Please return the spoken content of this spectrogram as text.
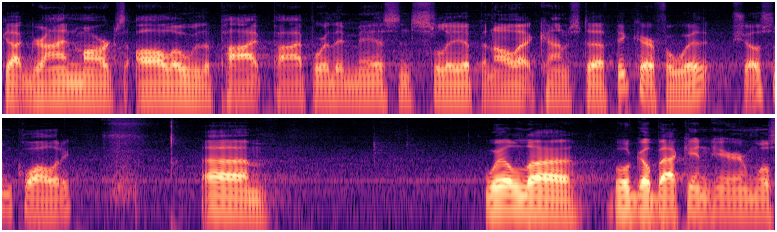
got grind marks all over the pipe, pipe where they miss and slip and all that kind of stuff. Be careful with it. Show some quality. Um, we'll uh, we'll go back in here and we'll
